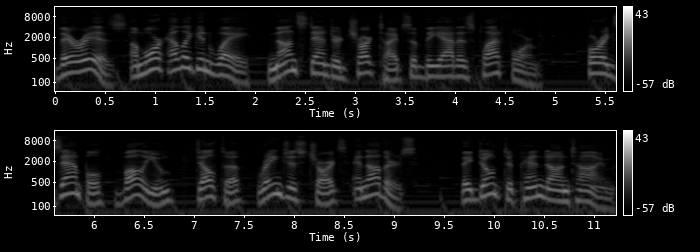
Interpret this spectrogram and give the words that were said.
There is a more elegant way, non-standard chart types of the ATAS platform. For example, volume, delta, ranges charts and others. They don't depend on time.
